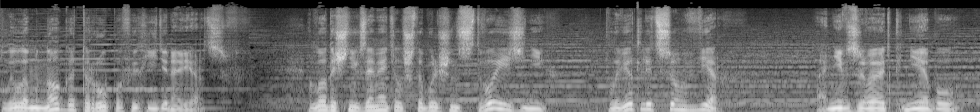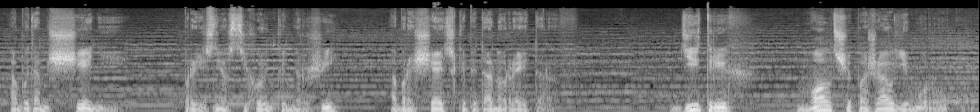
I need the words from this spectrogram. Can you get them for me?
плыло много трупов их единоверцев. Лодочник заметил, что большинство из них плывет лицом вверх. Они взывают к небу об отомщении, произнес тихонько Мержи, обращаясь к капитану Рейтеров. Дитрих молча пожал ему руку.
